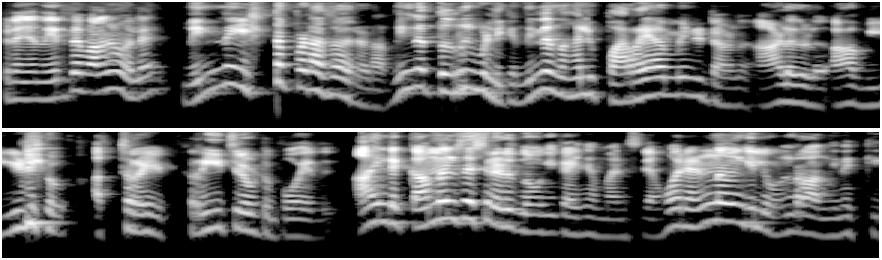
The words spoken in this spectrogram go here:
പിന്നെ ഞാൻ നേരത്തെ പറഞ്ഞ പോലെ നിന്നെ ഇഷ്ടപ്പെടാത്തവരടാ. നിന്നെ തെറി വിളിക്കും. നിന്നെ നാല് പറയാൻ വേണ്ടിയിട്ടാണ് ആളുകൾ ആ വീഡിയോ അത്രയും റീച്ചിലോട്ട് പോയത്. അതിന്റെ കമന്റ് സെക്ഷൻ എടുത്ത് നോക്കിക്കഴിഞ്ഞാൽ മനസ്സിലാവും. ഒരെണ്ണമെങ്കിലും ഉണ്ടോ നിനക്ക്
